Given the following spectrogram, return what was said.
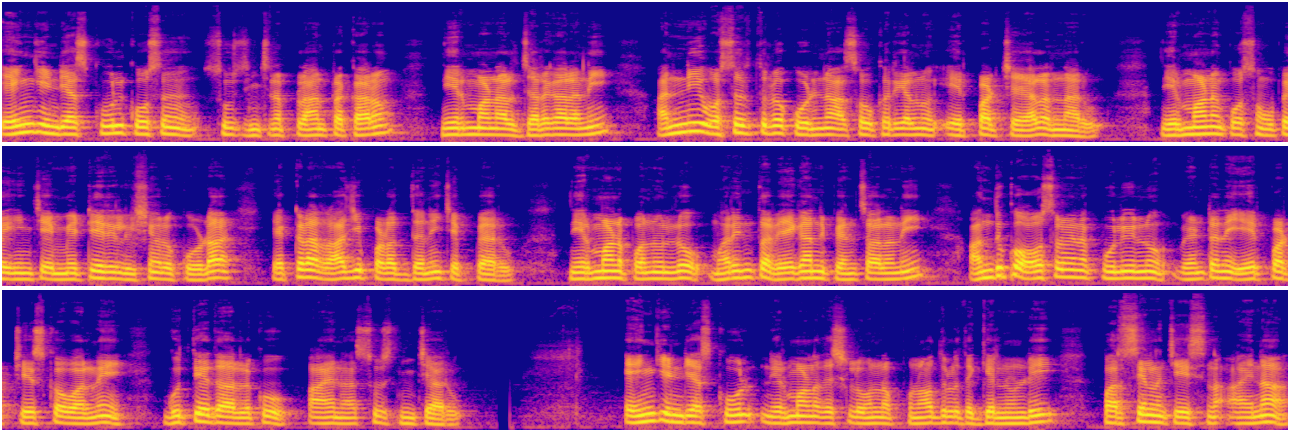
యంగ్ ఇండియా స్కూల్ కోసం సూచించిన ప్లాన్ ప్రకారం నిర్మాణాలు జరగాలని అన్ని వసతులతో కూడిన సౌకర్యాలను ఏర్పాటు చేయాలన్నారు. నిర్మాణం కోసం ఉపయోగించే మెటీరియల్ విషయంలో కూడా ఎక్కడా రాజీ పడొద్దని చెప్పారు. నిర్మాణ పనుల్లో మరింత వేగాన్ని పెంచాలని అందుకు అవసరమైన కూలీలను వెంటనే ఏర్పాటు చేసుకోవాలని గుత్తేదారులకు ఆయన సూచించారు. యంగ్ ఇండియా స్కూల్ నిర్మాణ దశలో ఉన్న పునాదుల దగ్గర నుండి పరిశీలన చేసిన ఆయన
